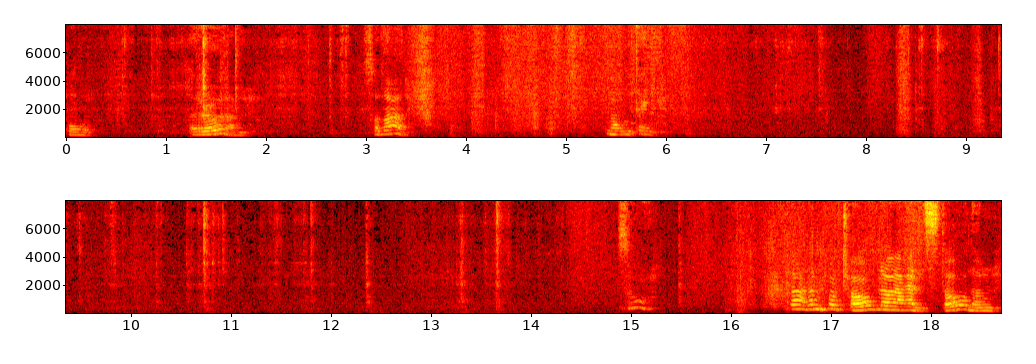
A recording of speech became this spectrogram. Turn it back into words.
på rören. Sådär. Någonting. Så. Då är den portabla eldstaden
